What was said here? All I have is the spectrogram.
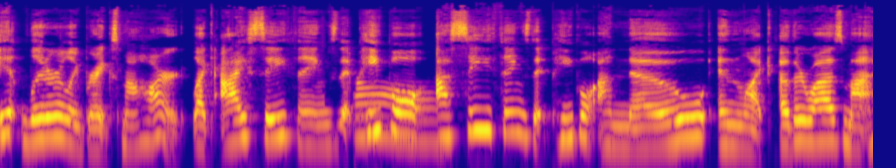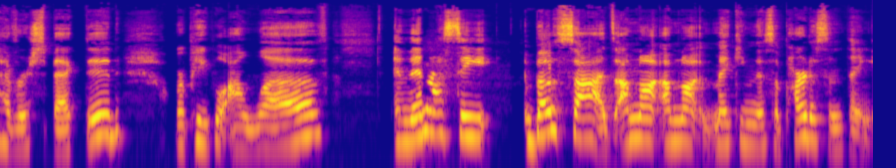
it literally breaks my heart. Like I see things that people, Aww. I see things that people I know and like otherwise might have respected or people I love. And then I see both sides. I'm not, I'm not making this a partisan thing.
